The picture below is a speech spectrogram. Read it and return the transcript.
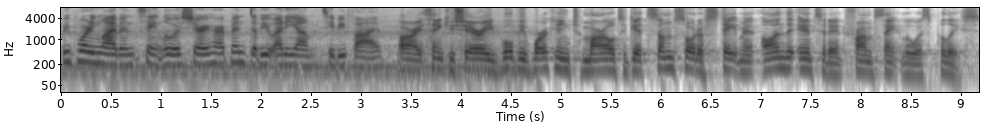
Reporting live in St. Louis, Sherry Hartman, WNEM TV5. All right, thank you, Sherry. We'll be working tomorrow to get some sort of statement on the incident from St. Louis Police.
